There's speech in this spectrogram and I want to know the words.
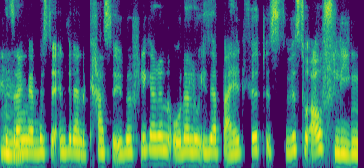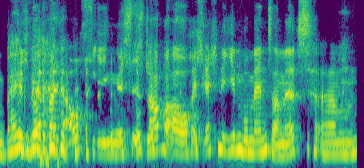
ich würde sagen, da bist du entweder eine krasse Überfliegerin oder Luisa, bald wird es, wirst du auffliegen. Bald ich werde bald auffliegen. Ich, ich, glaube auch. Ich rechne jeden Moment damit, ähm,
